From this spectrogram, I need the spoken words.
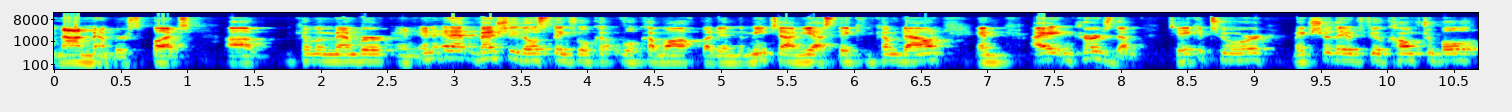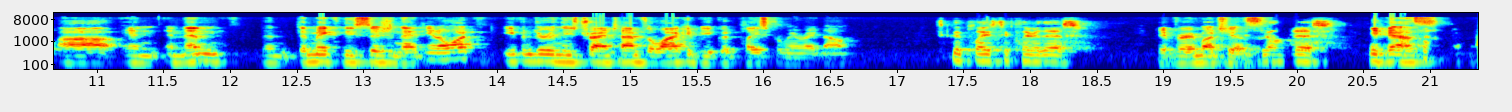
non-members but uh, become a member and, and, and, eventually those things will, co- will come off but in the meantime yes they can come down and i encourage them take a tour make sure they would feel comfortable uh, and, and then, then then make the decision that you know what even during these trying times the y could be a good place for me right now it's a good place to clear this. It very much is. Build this. Yes.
